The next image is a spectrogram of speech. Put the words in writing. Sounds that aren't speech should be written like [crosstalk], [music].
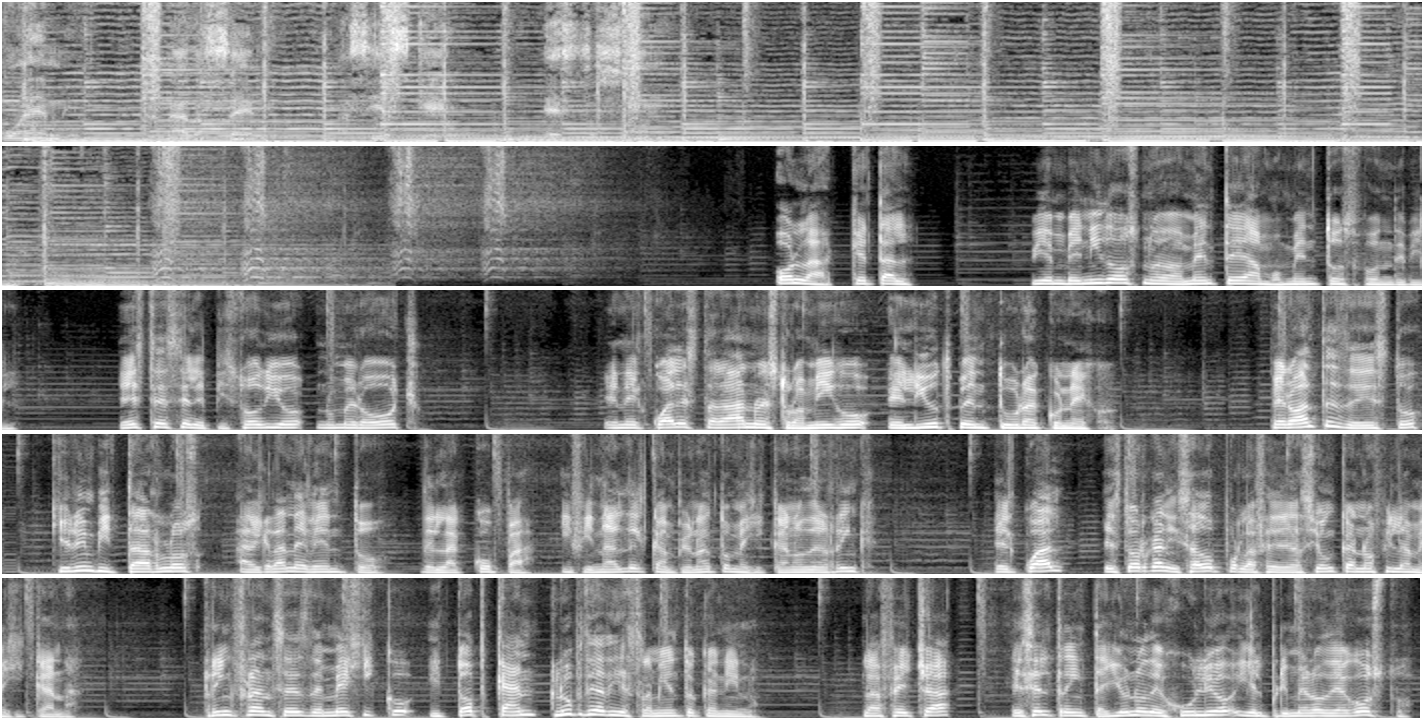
bohemio, nada serio. Así es que estos son. Hola, ¿qué tal? Bienvenidos nuevamente a Momentos Fondeville. Este es el episodio número 8, en el cual estará nuestro amigo Eliud Ventura Conejo. Pero antes de esto, quiero invitarlos al gran evento de la Copa y final del Campeonato Mexicano de Ring, el cual está organizado por la Federación Canófila Mexicana, Ring Francés de México y Top Can Club de Adiestramiento Canino. La fecha es el 31 de julio y el 1 de agosto,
